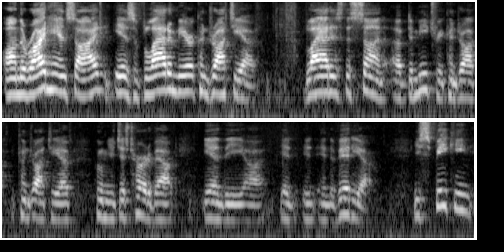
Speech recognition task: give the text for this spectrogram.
On the right-hand side is Vladimir Kondratiev. Vlad is the son of Dmitry Kondratiev, whom you just heard about in the, uh, in, in, in the video. He's speaking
